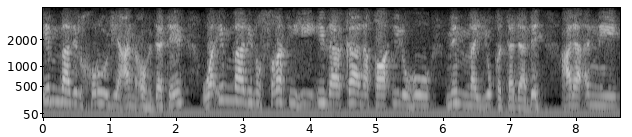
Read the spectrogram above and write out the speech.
إما للخروج عن عهدته وإما لنصرته إذا كان قائله ممن يقتدى به على أني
